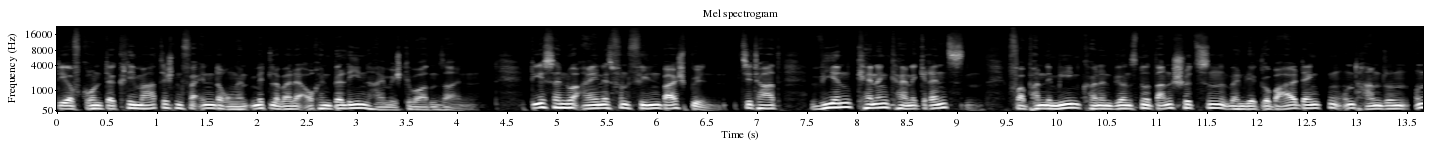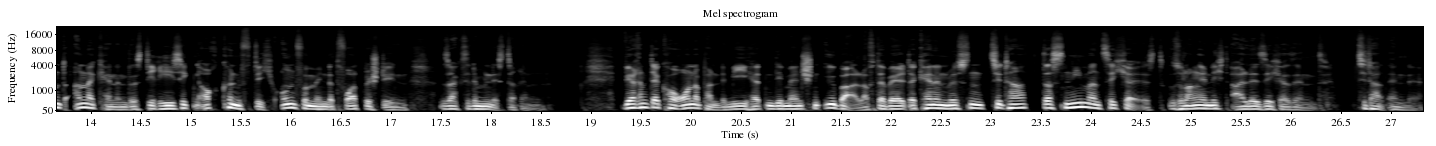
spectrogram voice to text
die aufgrund der klimatischen Veränderungen mittlerweile auch in Berlin heimisch geworden seien. Dies sei nur eines von vielen Beispielen. Zitat: Viren kennen keine Grenzen. Vor Pandemien können wir uns nur dann schützen, wenn wir global denken und handeln und anerkennen, dass die Risiken auch künftig unvermindert fortbestehen, sagte die Ministerin. Während der Corona-Pandemie hätten die Menschen überall auf der Welt erkennen müssen, Zitat, dass niemand sicher ist, solange nicht alle sicher sind. Zitat Ende.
